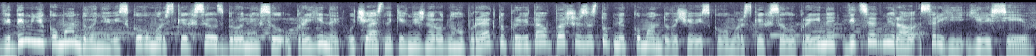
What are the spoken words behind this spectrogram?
Від імені командування військово-морських сил збройних сил України учасників міжнародного проекту привітав перший заступник командувача військово-морських сил України віце-адмірал Сергій Єлісєєв.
